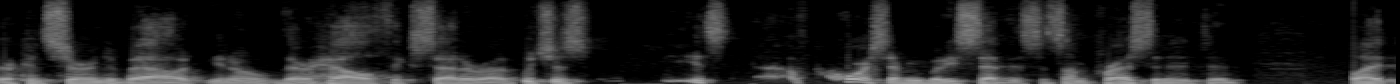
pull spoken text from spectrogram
they're concerned about, you know, their health, et cetera, which is, it's, of course, everybody said this, it's unprecedented, but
